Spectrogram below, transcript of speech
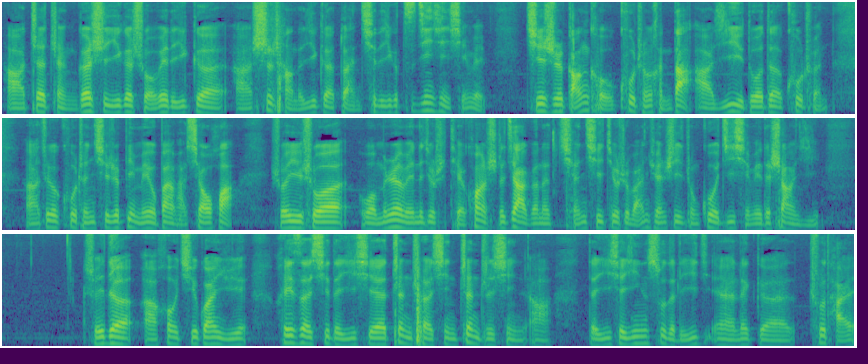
啊，这整个是一个所谓的一个啊市场的一个短期的一个资金性行为。其实港口库存很大啊，一亿多的库存，啊，这个库存其实并没有办法消化。所以说，我们认为呢，就是铁矿石的价格呢，前期就是完全是一种过激行为的上移。随着啊后期关于黑色系的一些政策性、政治性啊。的一些因素的理解，呃，那个出台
